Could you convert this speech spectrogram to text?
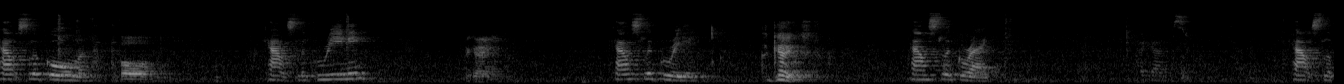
Councillor Gorman. Four. Councillor Greeny. Against. Councillor Green. Against. Councillor Gray. Against. Councillor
